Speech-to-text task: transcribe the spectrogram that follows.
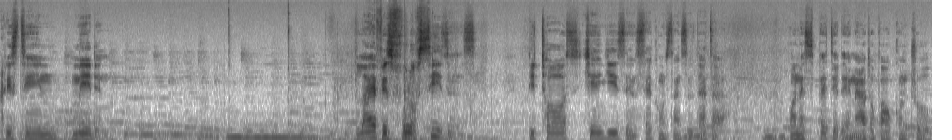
Christine Maiden. Life is full of seasons, detours, changes, and circumstances that are unexpected and out of our control.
